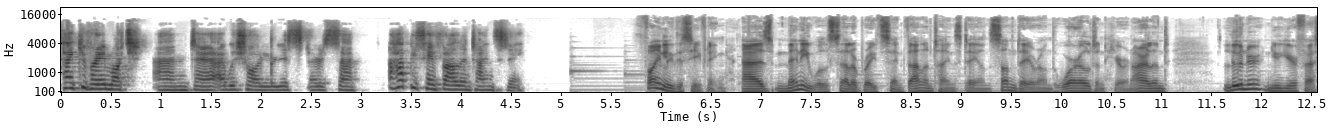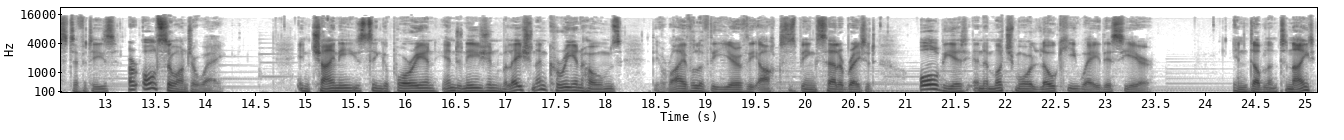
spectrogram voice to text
Thank you very much. And uh, I wish all your listeners uh, a happy St. Valentine's Day. Finally, this evening, as many will celebrate St. Valentine's Day on Sunday around the world and here in Ireland, Lunar New Year festivities are also underway. In Chinese, Singaporean, Indonesian, Malaysian, and Korean homes, the arrival of the Year of the Ox is being celebrated, albeit in a much more low key way this year. In Dublin tonight,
